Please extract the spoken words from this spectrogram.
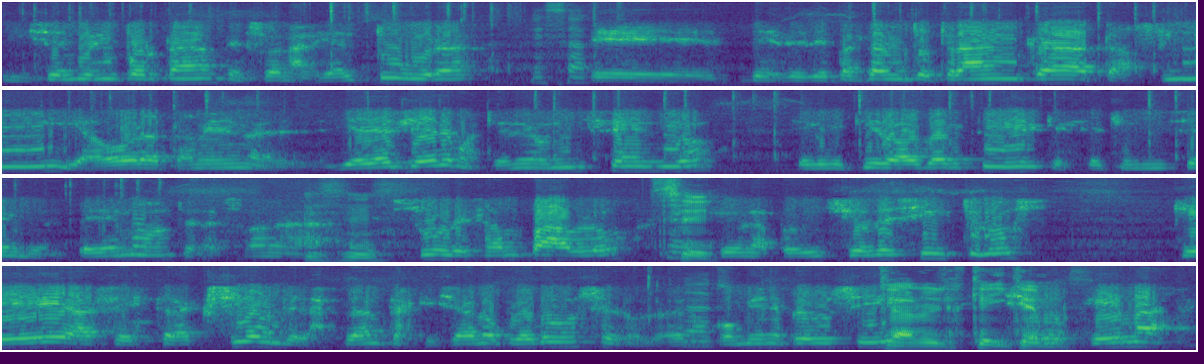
incendios importantes en zonas de altura, eh, desde el departamento Tranca, Tafí y ahora también el día de ayer hemos tenido un incendio, que es lo que quiero advertir, que se ha hecho un incendio en Pedemonte, en la zona sur de San Pablo, que es una producción de citrus que hace extracción de las plantas que ya no producen o que no conviene producir, claro, y las que, quema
